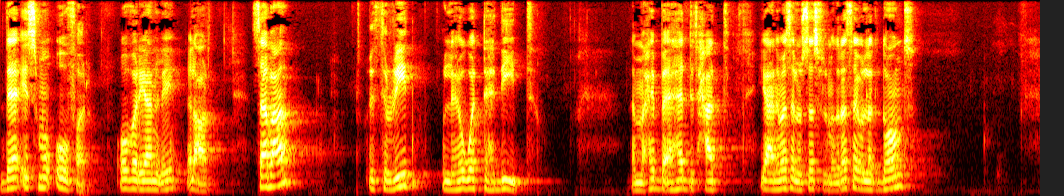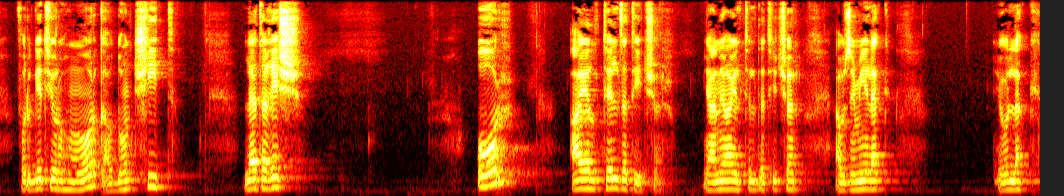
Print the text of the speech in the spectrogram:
ده اسمه offer offer يعني الإيه؟ العرض. سبعة ال threat اللي هو التهديد. لما أحب أهدد حد. يعني مثلا الأستاذ في المدرسة يقول لك don't forget your homework أو don't cheat. لا تغش. Or I'll tell the teacher. يعني I'll tell the teacher أو زميلك يقول لك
